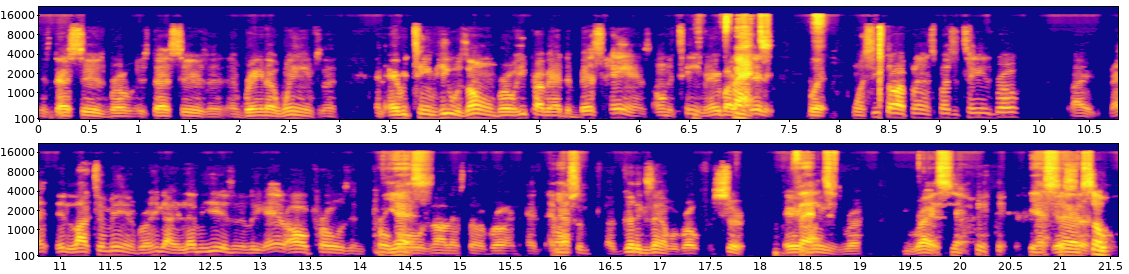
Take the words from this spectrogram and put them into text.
It's that serious, bro. It's that serious. And, and bringing up Weems and, and every team he was on, bro, he probably had the best hands on the team. And Everybody Facts. said it. But once he started playing special teams, bro, like that, it locked him in, bro. He got 11 years in the league and all pros and pro Yes. bowls and all that stuff, bro. And, and, and that's a, a good example, bro, for sure. Eric Facts. Bro. You right. Yes, sir. Yes, Yes, sir. sir. So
